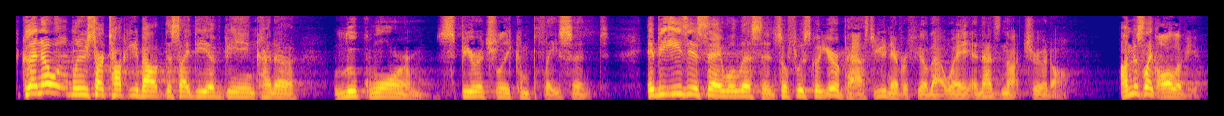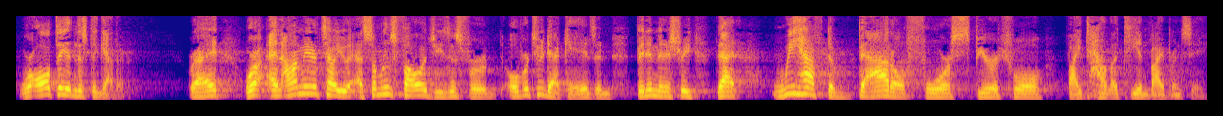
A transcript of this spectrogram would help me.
Because I know when we start talking about this idea of being kind of lukewarm, spiritually complacent, it'd be easy to say, well, listen, so Fusco, you're a pastor. You never feel that way. And that's not true at all. I'm just like all of you. We're all taking this together right? We're, and I'm here to tell you, as someone who's followed Jesus for over two decades and been in ministry, that we have to battle for spiritual vitality and vibrancy.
